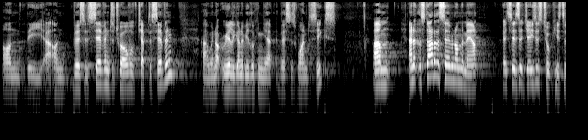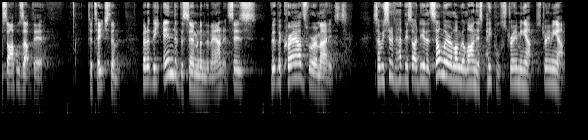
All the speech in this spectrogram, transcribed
on, the, uh, on verses 7 to 12 of chapter 7. Uh, we're not really going to be looking at verses 1 to 6. Um, and at the start of the Sermon on the Mount, it says that Jesus took his disciples up there to teach them. But at the end of the Sermon on the Mount, it says that the crowds were amazed. So we sort of have this idea that somewhere along the line there's people streaming up, streaming up.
